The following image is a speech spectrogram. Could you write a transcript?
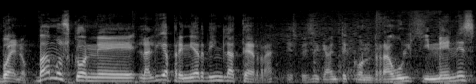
Bueno, vamos con eh, la Liga Premier de Inglaterra, específicamente con Raúl Jiménez,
